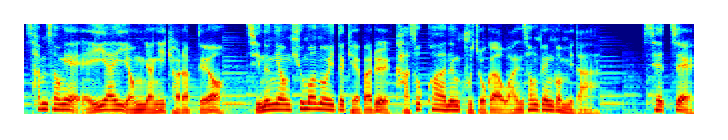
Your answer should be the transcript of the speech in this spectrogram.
삼성의 AI 역량이 결합되어 지능형 휴머노이드 개발을 가속화하는 구조가 완성된 겁니다. 셋째,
